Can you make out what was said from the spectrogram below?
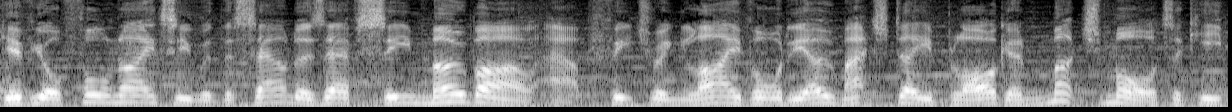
Give your full 90 with the Sounders FC mobile app featuring live audio, matchday blog and much more to keep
